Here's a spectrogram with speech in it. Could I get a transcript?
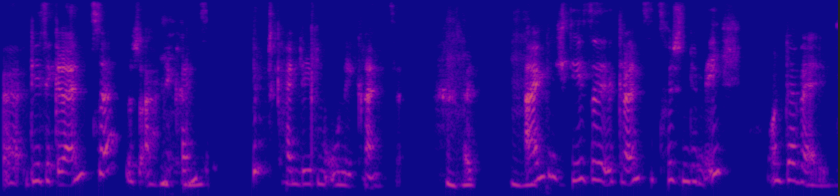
äh, diese Grenze, das ist auch eine mhm. Grenze. Es gibt kein Leben ohne Grenze. Mhm. Mhm. Eigentlich diese Grenze zwischen dem Ich und der Welt.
